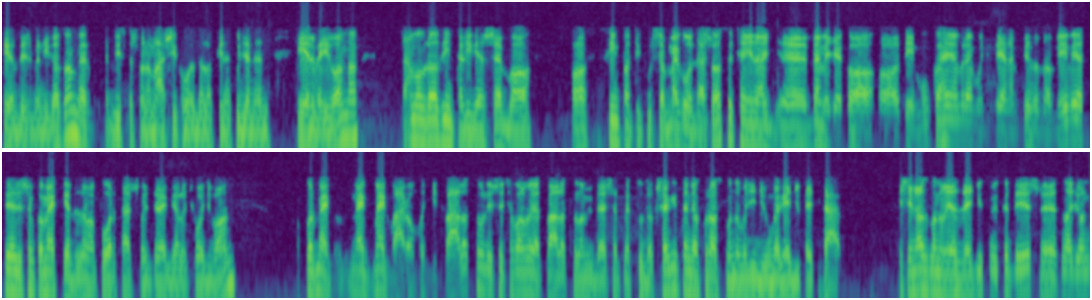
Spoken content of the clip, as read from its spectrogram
kérdésben igazam, mert biztos van a másik oldal, akinek ugyanen érvei vannak. Számomra az intelligensebb, a, a szimpatikusabb megoldás az, hogyha én egy, bemegyek a, az én munkahelyemre, mondjuk jelen pillanatban a VVSZ-hez, és amikor megkérdezem a portást, hogy reggel, hogy hogy van, akkor meg, meg, megvárom, hogy mit válaszol, és hogyha valami olyat válaszol, amiben esetleg tudok segíteni, akkor azt mondom, hogy ígyunk meg együtt egy kávét. És én azt gondolom, hogy ez az együttműködés, ez nagyon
